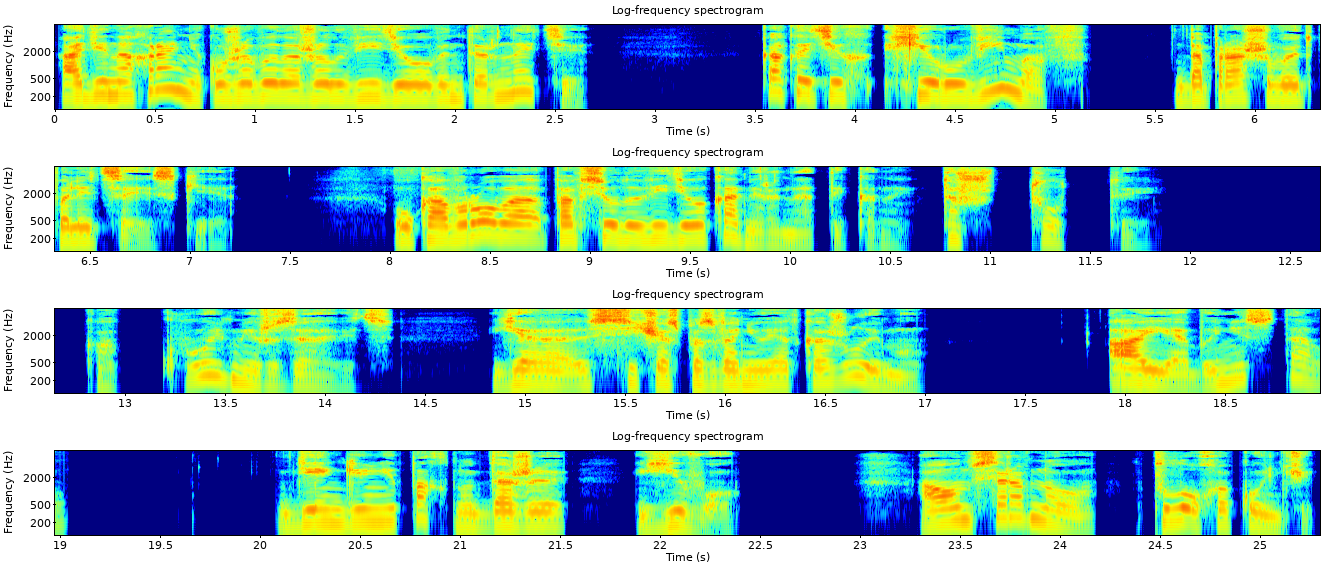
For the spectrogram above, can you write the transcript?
Один охранник уже выложил видео в интернете, как этих херувимов допрашивают полицейские. У Коврова повсюду видеокамеры натыканы. Да что ты? Какой мерзавец! Я сейчас позвоню и откажу ему. А я бы не стал. Деньги не пахнут, даже его. А он все равно плохо кончит.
